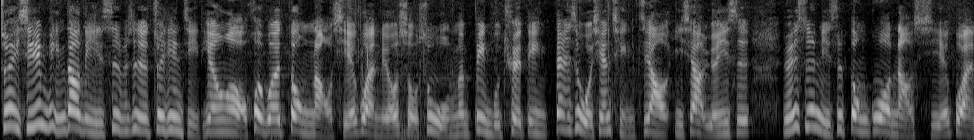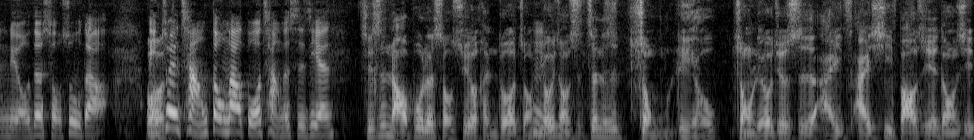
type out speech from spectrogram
所以习近平到底是不是最近几天哦，会不会动脑血管瘤手术，我们并不确定。但是我先请教一下袁医师，袁医师你是动过脑血管瘤的手术的哦，你最长动到多长的时间？其实脑部的手术有很多种，有一种是真的是肿瘤，肿瘤就是癌癌细胞这些东西，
